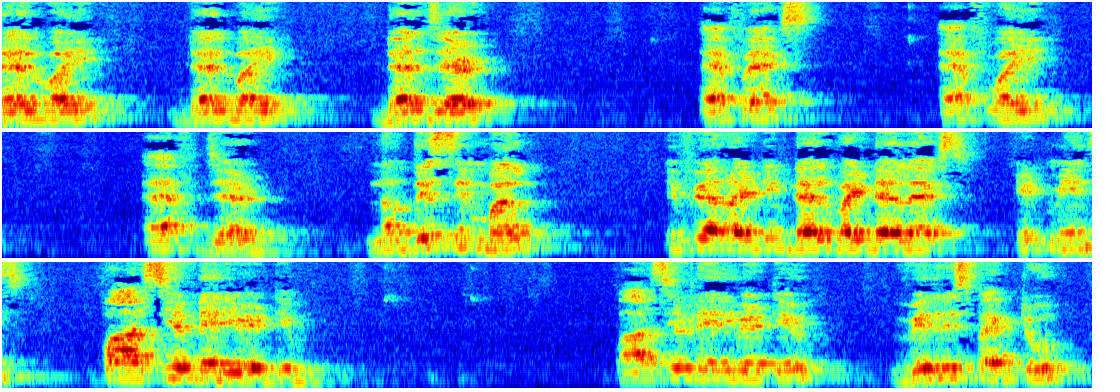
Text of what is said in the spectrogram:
del y del by del z fx fy fz now this symbol if we are writing del by del x it means partial derivative. Partial derivative with respect to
